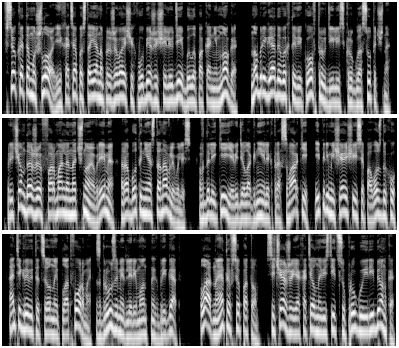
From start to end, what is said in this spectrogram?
Все к этому шло, и хотя постоянно проживающих в убежище людей было пока немного, но бригады вахтовиков трудились круглосуточно. Причем даже в формально ночное время работы не останавливались. Вдалеке я видел огни электросварки и перемещающиеся по воздуху антигравитационные платформы с грузами для ремонтных бригад. Ладно, это все потом. Сейчас же я хотел навестить супругу и ребенка.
